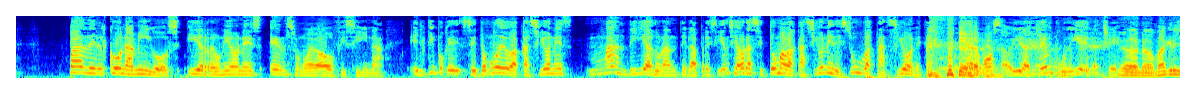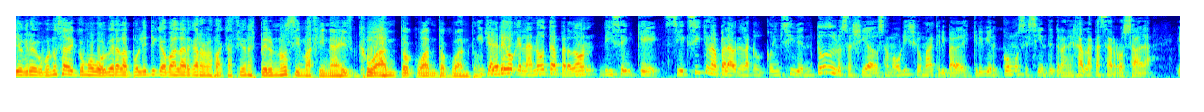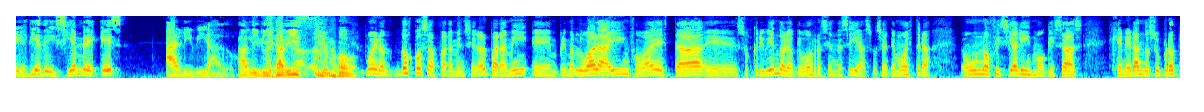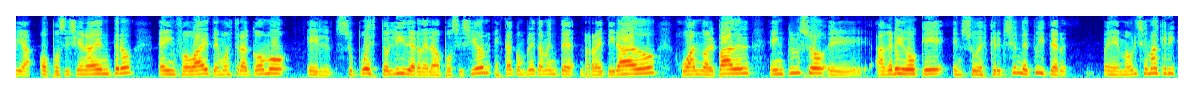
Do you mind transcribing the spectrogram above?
Padel con amigos y reuniones en su nueva oficina. El tipo que se tomó de vacaciones más días durante la presidencia, ahora se toma vacaciones de sus vacaciones. Qué hermosa vida, ¿quién pudiera, che? No, no, Macri yo creo que como no sabe cómo volver a la política va a alargar las vacaciones, pero no os imagináis cuánto, cuánto, cuánto. Y te agrego que en la nota, perdón, dicen que si existe una palabra en la que coinciden todos los allegados a Mauricio Macri para describir cómo se siente tras dejar la Casa Rosada el 10 de diciembre es aliviado. Aliviadísimo. Bueno, dos cosas para mencionar. Para mí, eh, en primer lugar, ahí Infobae está eh, suscribiendo a lo que vos recién decías. O sea, te muestra un oficialismo quizás generando su propia oposición adentro e Infobae te muestra cómo el supuesto líder de la oposición está completamente retirado jugando al pádel e incluso eh, agrego que en su descripción de Twitter eh, Mauricio Macri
